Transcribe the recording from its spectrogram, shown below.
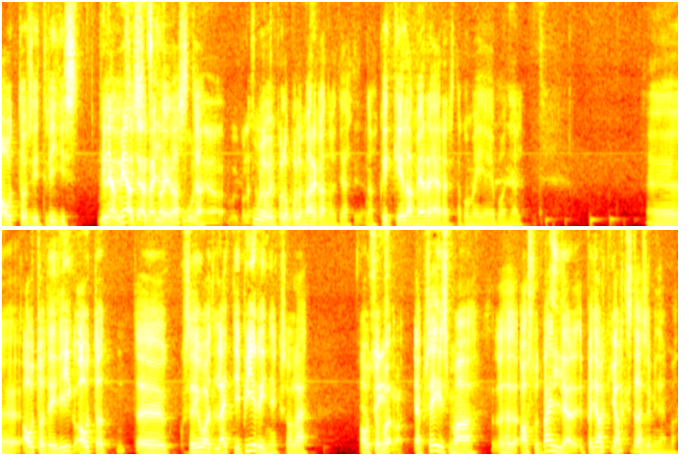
autosid riigist mina, äh, mina sisse tean välja ei lasta. kuulaja võib-olla. kuulaja võib-olla pole. märganud jah, noh, kõik ei ela mere ääres nagu meie juba on jälle. autod ei liigu, autod, kui sa jõuad Läti piirini, eks ole. auto jääb seisma, astud välja, pead jalg, jalgsi edasi minema.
